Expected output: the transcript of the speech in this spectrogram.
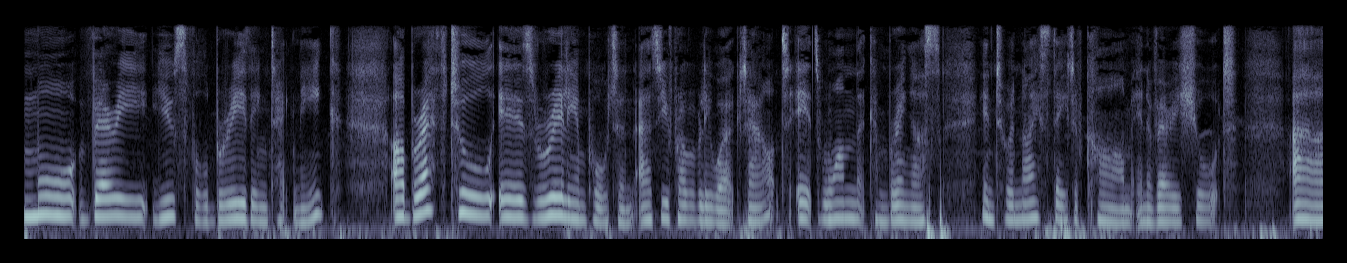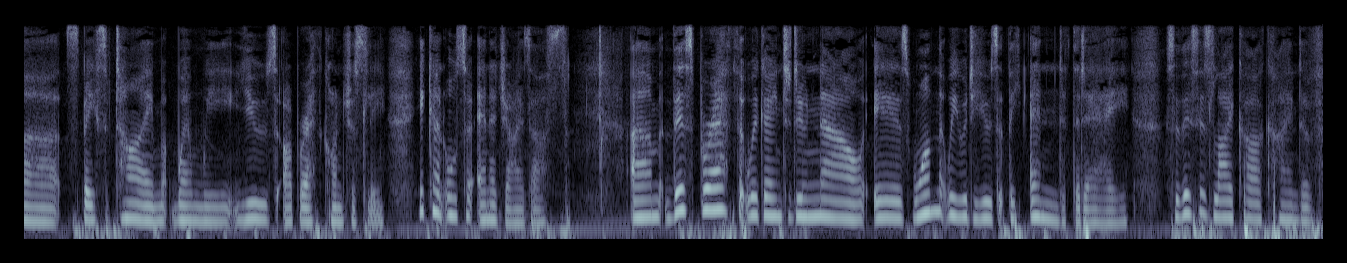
more very useful breathing technique. Our breath tool is really important, as you've probably worked out. It's one that can bring us into a nice state of calm in a very short uh, space of time when we use our breath consciously. It can also energize us. Um, this breath that we're going to do now is one that we would use at the end of the day. So, this is like our kind of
